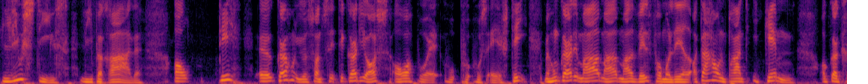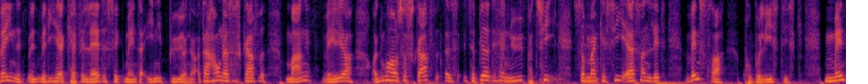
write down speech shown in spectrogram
livsstilsliberale. Og det øh, gør hun jo sådan set, det gør de også over på, på, hos AFD, men hun gør det meget, meget, meget velformuleret, og der har hun brændt igennem og gør grinet med, med de her kaffelatte segmenter inde i byerne, og der har hun altså skaffet mange vælgere, og nu har hun så skaffet, øh, etableret det her nye parti, som man kan sige er sådan lidt venstre-populistisk, men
